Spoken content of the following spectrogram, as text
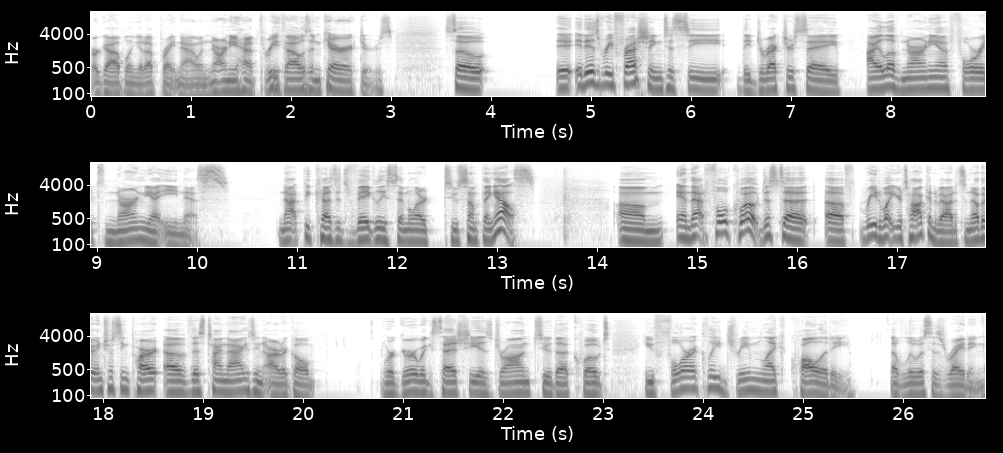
are gobbling it up right now. And Narnia had 3,000 characters. So it, it is refreshing to see the director say, I love Narnia for its Narnia ness, not because it's vaguely similar to something else. Um, and that full quote, just to uh, read what you're talking about, it's another interesting part of this Time Magazine article where Gerwig says she is drawn to the quote euphorically dreamlike quality of Lewis's writing.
